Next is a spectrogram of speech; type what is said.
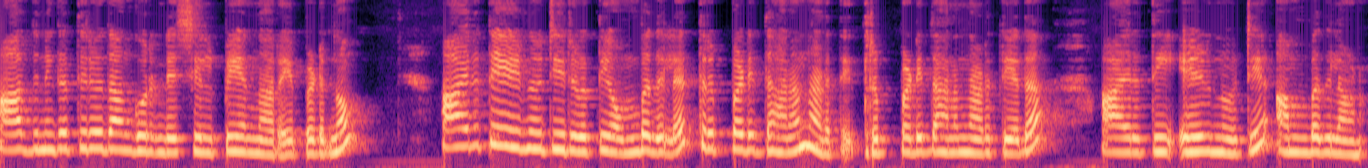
ആധുനിക തിരുവിതാംകൂറിന്റെ ശില്പി എന്നറിയപ്പെടുന്നു. ആയിരത്തി എഴുന്നൂറ്റി ഇരുപത്തി ഒമ്പതിൽ തൃപ്പടിദാനം നടത്തി. തൃപ്പടിദാനം നടത്തിയത് ആയിരത്തി എഴുന്നൂറ്റി അമ്പതിലാണ്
